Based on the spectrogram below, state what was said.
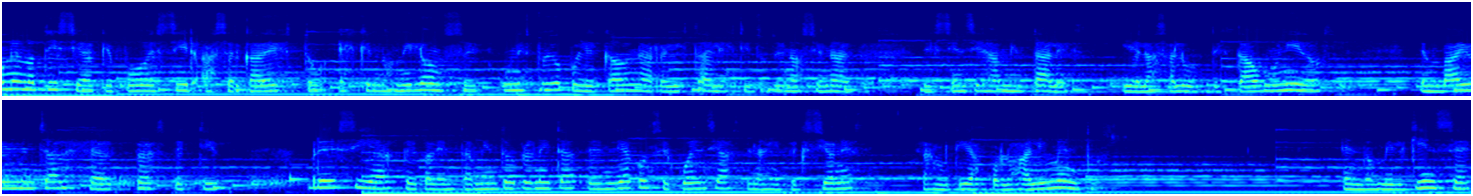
Una noticia que puedo decir acerca de esto es que en 2011 un estudio publicado en la revista del Instituto Nacional de Ciencias Ambientales y de la Salud de Estados Unidos, Environmental Health Perspective, predecía que el calentamiento del planeta tendría consecuencias en las infecciones transmitidas por los alimentos. En 2015,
